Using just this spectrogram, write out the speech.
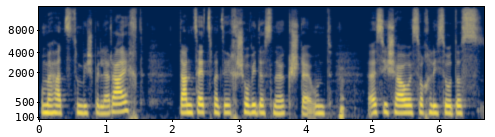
und man hat es zum Beispiel erreicht, dann setzt man sich schon wieder das Nächste und ja. es ist auch so ein so, dass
